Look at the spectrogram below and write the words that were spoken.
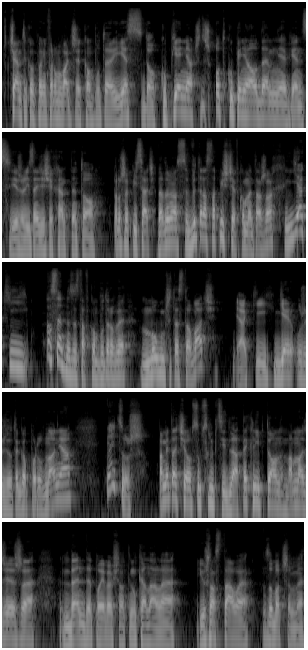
chciałem tylko poinformować, że komputer jest do kupienia, czy też odkupienia ode mnie, więc jeżeli znajdzie się chętny, to proszę pisać. Natomiast Wy teraz napiszcie w komentarzach, jaki następny zestaw komputerowy mógłbym przetestować, jakich gier użyć do tego porównania. No i cóż, pamiętajcie o subskrypcji dla TechLipton. Mam nadzieję, że będę pojawiał się na tym kanale już na stałe. Zobaczymy,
